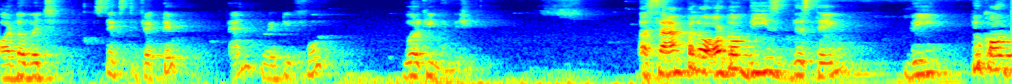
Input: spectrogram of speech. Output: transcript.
out of which 6 defective and 24 working condition. A sample out of these, this thing, we took out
